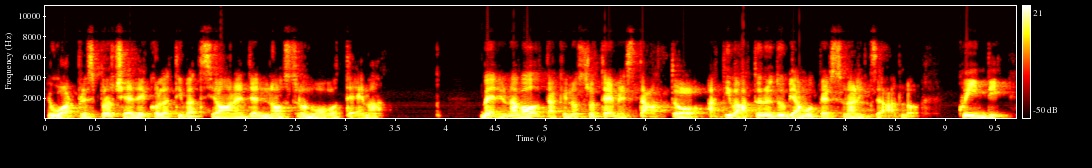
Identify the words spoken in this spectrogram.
e WordPress procede con l'attivazione del nostro nuovo tema. Bene, una volta che il nostro tema è stato attivato noi dobbiamo personalizzarlo, quindi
